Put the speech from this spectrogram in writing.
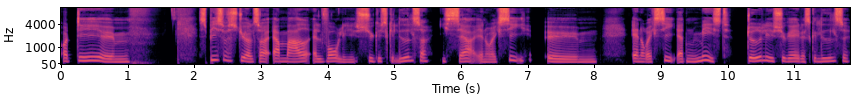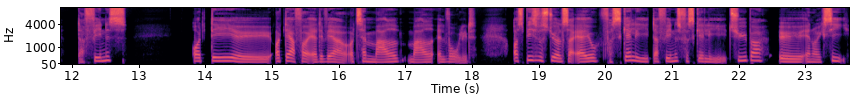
Og det, øh, spiseforstyrrelser er meget alvorlige psykiske lidelser, især anoreksi, Øh, anoreksi er den mest dødelige psykiatriske lidelse, der findes, og, det, øh, og derfor er det værd at tage meget, meget alvorligt. Og spiseforstyrrelser er jo forskellige. Der findes forskellige typer. Øh, anoreksi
